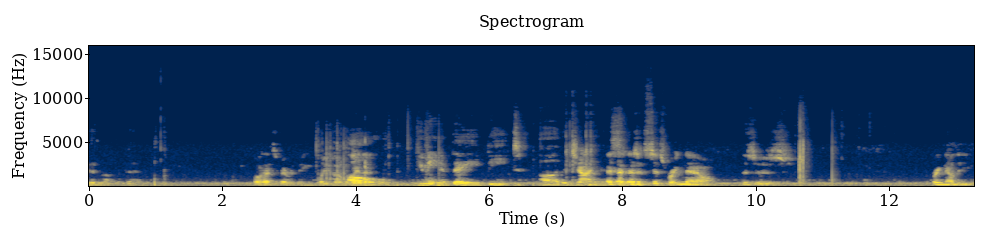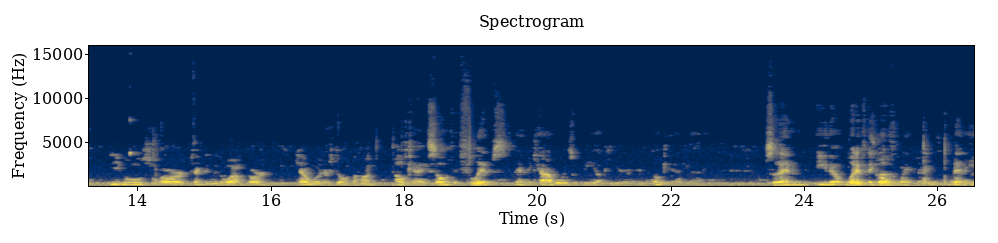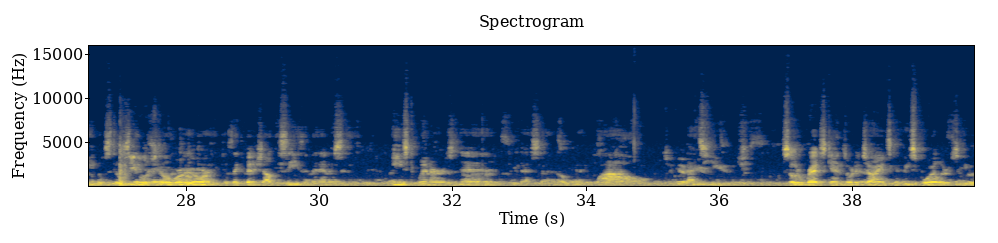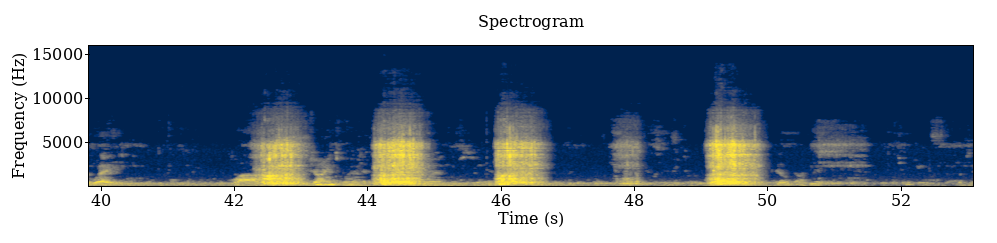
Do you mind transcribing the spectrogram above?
good luck with that. Well, that's if everything plays out the way that. Oh, you mean if they beat, uh, the Giants? As, as, as it sits right now, this is, right now, the Eagles are technically the wild card, Cowboys are still in the hunt. Okay, so if it flips, then the Cowboys would be up here, okay, I got it. So then, either, what if they both win? Then the Eagles still stay Eagles where they still are? where they are. Because they finish out the season, the NFC East winners, and that's that, okay, wow, So you have that's huge. So the Redskins or the Giants can be spoilers either way. Wow. the Giants win, Dallas wins.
